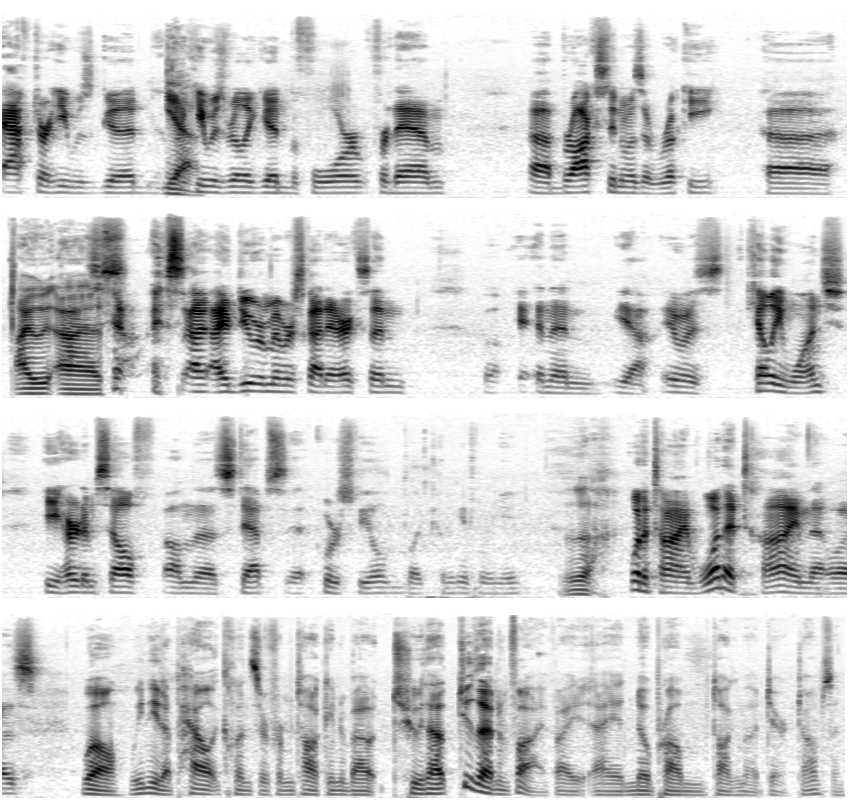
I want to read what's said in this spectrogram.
after he was good. Like, Yeah. he was really good before for them. Uh, Broxton was a rookie. Uh, I uh, I, I do remember Scott Erickson, and then yeah, it was Kelly Wunsch. He hurt himself on the steps at Coors Field, like coming into the game. ugh. What a time! What a time that was. Well, we need a palate cleanser from talking about 2000, 2005. I, I had no problem talking about Derek Thompson.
